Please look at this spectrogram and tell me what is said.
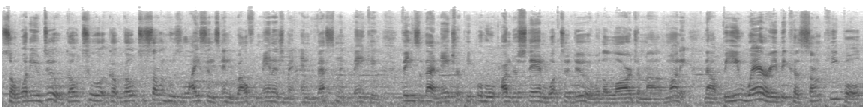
So what do you do? Go to go, go to someone who's licensed in wealth management, investment banking, things of that nature. People who understand what to do with a large amount of money. Now be wary because some people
